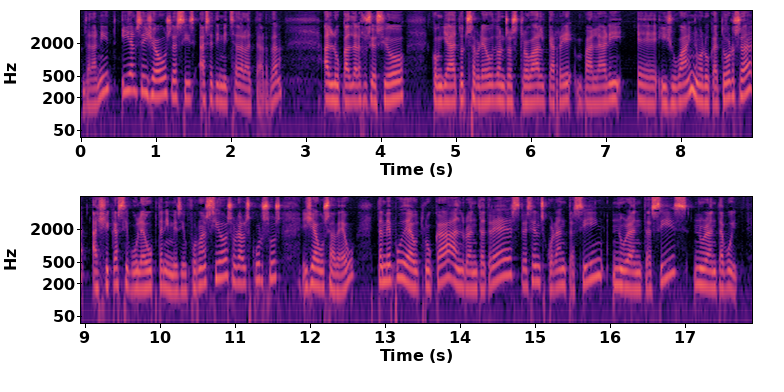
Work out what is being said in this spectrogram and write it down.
de la nit i els dijous de 6 a 7 i mitja de la tarda. El local de l'associació, com ja tots sabreu, doncs es troba al carrer Valari eh, i Jovany, número 14, així que si voleu obtenir més informació sobre els cursos ja ho sabeu. També podeu trucar al 93 345 96 98.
